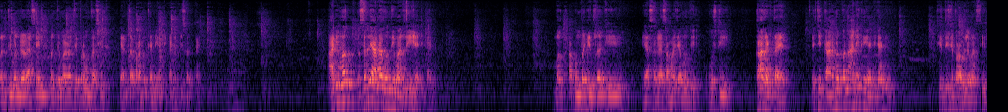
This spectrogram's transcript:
मंत्रिमंडळ असेल मंत्रिमंडळाचे प्रमुख असेल यांचा प्रामुख्याने या ठिकाणी दिसत नाही. आणि मग सगळी अनागोंदी मानली या ठिकाणी. मग आपण बघितलं की या सगळ्या समाजामध्ये गोष्टी का घडतायत? याची कारणं पण अनेक या ठिकाणी. शेतीचे प्रॉब्लेम असतील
